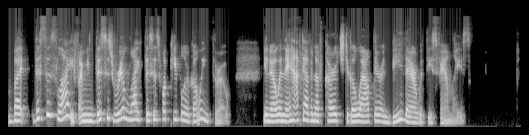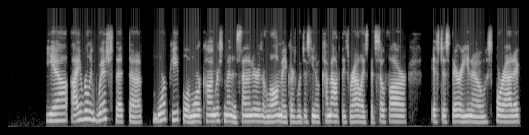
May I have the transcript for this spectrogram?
But this is life. I mean, this is real life. This is what people are going through, you know, and they have to have enough courage to go out there and be there with these families. Yeah, I really wish that uh, more people and more congressmen and senators and lawmakers would just, you know, come out to these rallies. But so far, it's just very, you know, sporadic.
